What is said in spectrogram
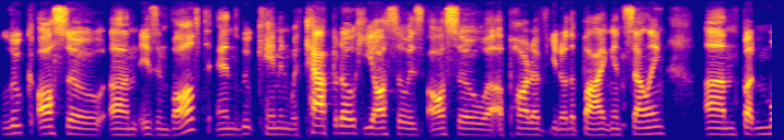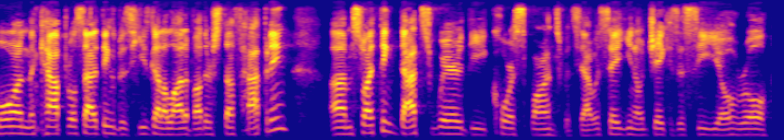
Luke also um, is involved, and Luke came in with capital. He also is also a part of you know the buying and selling, um, but more on the capital side of things because he's got a lot of other stuff happening. Um, so I think that's where the correspondence would say. I would say you know Jake is a CEO role.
